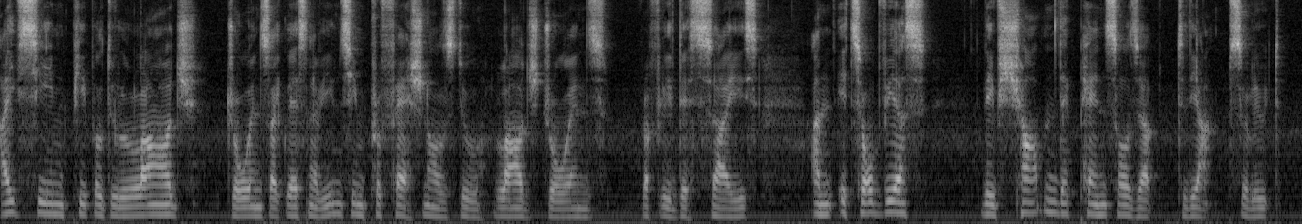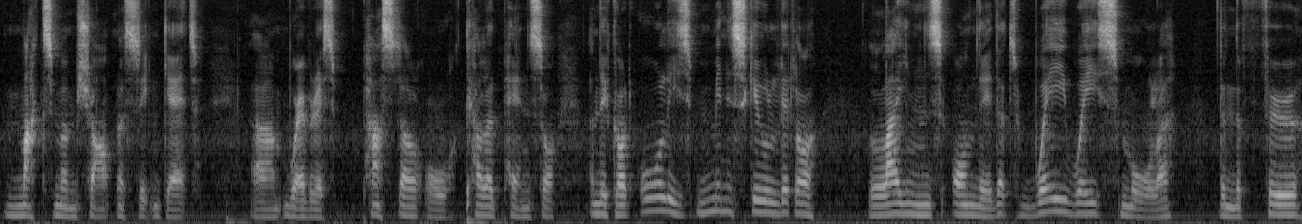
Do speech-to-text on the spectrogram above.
I've seen people do large drawings like this and I've even seen professionals do large drawings roughly this size and it's obvious they've sharpened their pencils up to the absolute maximum sharpness they can get, um, whether it's pastel or coloured pencil, and they've got all these minuscule little lines on there that's way way smaller than the fur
